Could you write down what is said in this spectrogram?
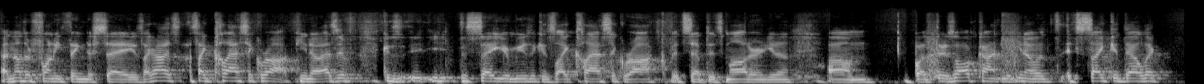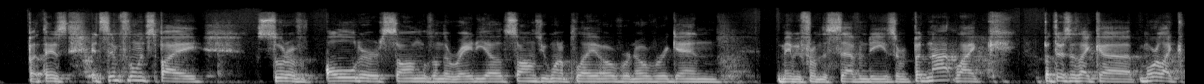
another funny thing to say is like, oh, it's, it's like classic rock. You know, as if because to say your music is like classic rock except it's modern. You know. Um, but there's all kind, you know, it's, it's psychedelic but there's it's influenced by sort of older songs on the radio, songs you want to play over and over again, maybe from the 70s, or but not like. But there's like a more like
